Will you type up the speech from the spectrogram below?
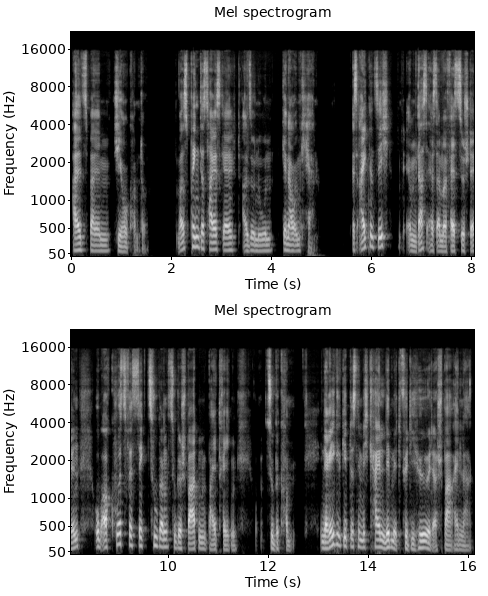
als beim Girokonto. Was bringt das Tagesgeld also nun genau im Kern? Es eignet sich, um das erst einmal festzustellen, um auch kurzfristig Zugang zu gesparten Beiträgen zu bekommen. In der Regel gibt es nämlich kein Limit für die Höhe der Spareinlagen.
